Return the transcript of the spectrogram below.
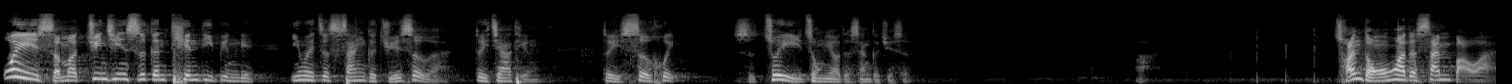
为什么君亲师跟天地并列？因为这三个角色啊，对家庭、对社会、是最重要的三个角色。啊，传统文化的三宝啊，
